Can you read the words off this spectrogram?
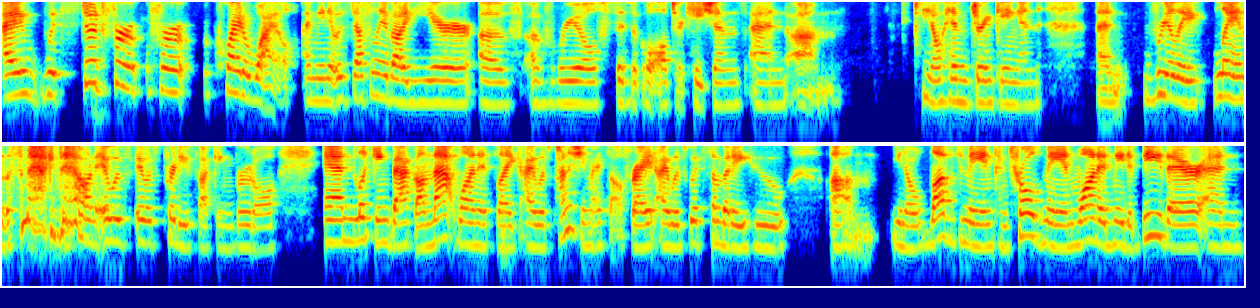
i withstood for for quite a while. I mean it was definitely about a year of of real physical altercations and um, you know him drinking and and really laying the smack down. It was it was pretty fucking brutal. And looking back on that one it's like i was punishing myself right? I was with somebody who um you know loved me and controlled me and wanted me to be there and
